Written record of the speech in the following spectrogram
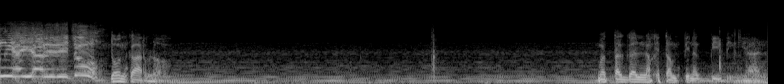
nangyayari dito? Don Carlo. Matagal na kitang pinagbibigyan.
